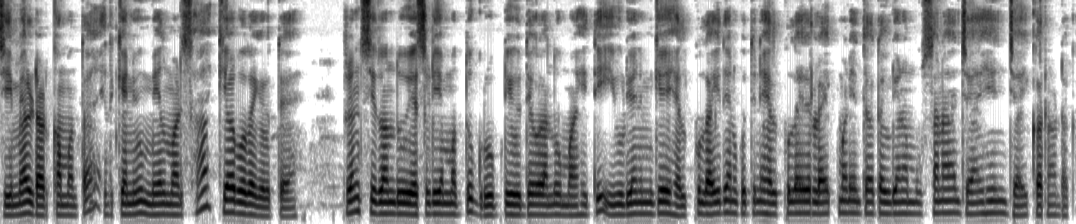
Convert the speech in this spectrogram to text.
Gmail dot com ಅಂತ ಇದಕ್ಕೆ ನೀವು ಮೇಲ್ ಮಾಡಿ ಸಹ ಕೇಳ್ಬೋದಾಗಿರುತ್ತೆ. ಫ್ರೆಂಡ್ಸ್, ಇದೊಂದು ಎಸ್ ಡಿ ಎಂ ಮತ್ತು ಗ್ರೂಪ್ ಡಿ ಹುದ್ದೆಗಳೊಂದು ಮಾಹಿತಿ. ಈ ವಿಡಿಯೋ ನಿಮಗೆ ಹೆಲ್ಪ್ಫುಲ್ ಆಗಿದೆ ಅನ್ಕೋತೀನಿ. ಹೆಲ್ಪ್ಫುಲ್ ಆಗಿದ್ರೆ ಲೈಕ್ ಮಾಡಿ ಅಂತ ಹೇಳ್ತಾ ವಿಡಿಯೋನ ಮುಗಿಸೋಣ. ಜೈ ಹಿಂದ್, ಜೈ ಕರ್ನಾಟಕ.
